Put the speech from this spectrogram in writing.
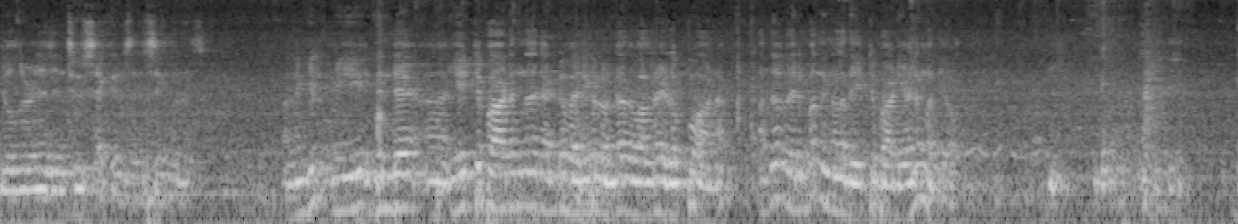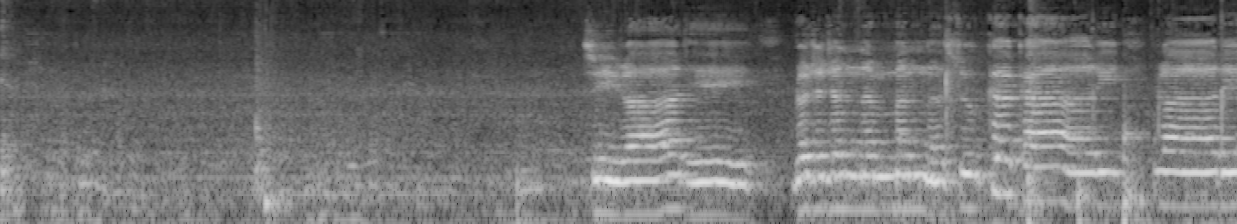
You'll learn it in two seconds and sing with us. അല്ലെങ്കിൽ ഈ ഇതിന്റെ ഏറ്റുപാടുന്ന രണ്ട് വരികളുണ്ട്. അത് വളരെ എളുപ്പമാണ്. അത് വരുമ്പോൾ നിങ്ങൾ അത് ഏറ്റുപാടിയാലും മതിയാവും. Sri Radhe സുഖകാരി രാധേ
